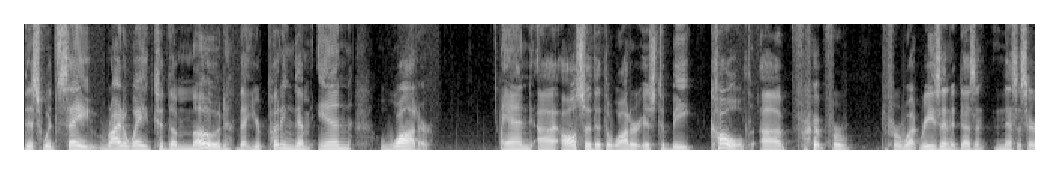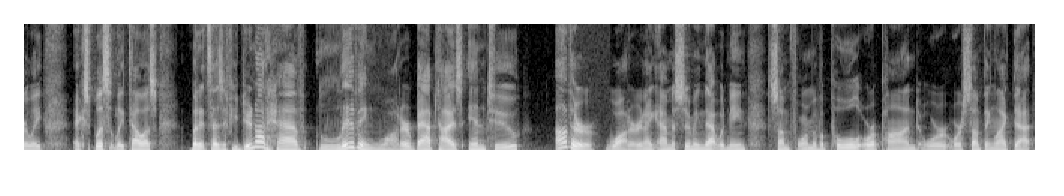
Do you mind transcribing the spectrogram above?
this would say right away to the mode that you're putting them in water, and uh, also that the water is to be cold. Uh, for, for for what reason it doesn't necessarily explicitly tell us but it says, if you do not have living water, baptize into other water. And I, am assuming that would mean some form of a pool or a pond or, or something like that.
